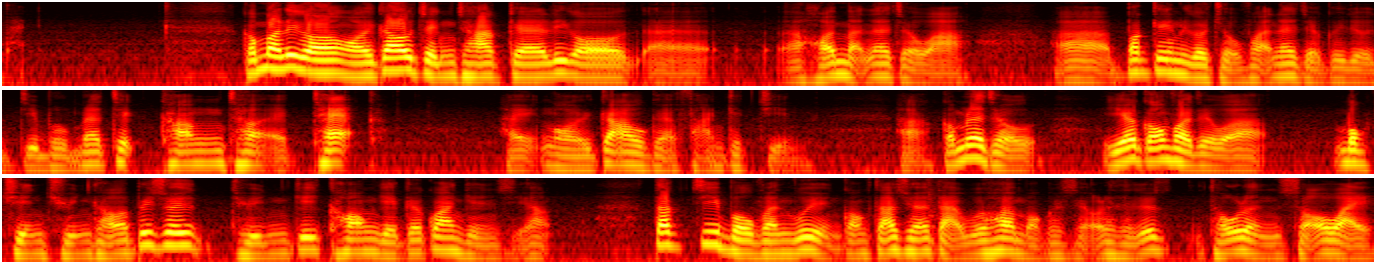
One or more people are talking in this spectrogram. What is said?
題。咁啊，呢個外交政策嘅呢個誒海文咧就話啊，北京呢個做法咧就叫做 diplomatic counter-attack，係外交嘅反擊戰嚇。咁咧就而家講法就話。目前全球係必須團結抗疫嘅關鍵時刻。得知部分會員國打算喺大會開幕嘅時候咧，提出討論所謂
